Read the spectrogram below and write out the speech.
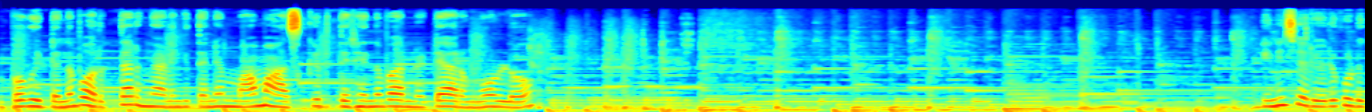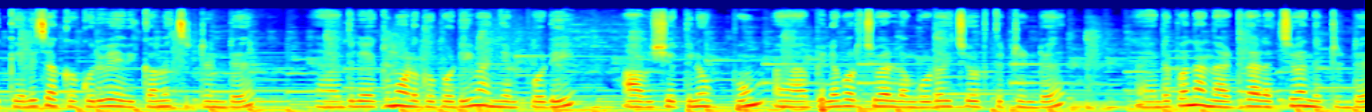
ഇപ്പോൾ വീട്ടിൽ നിന്ന് പുറത്തിറങ്ങുകയാണെങ്കിൽ തന്നെ അമ്മ മാസ്ക് എടുത്തരെന്ന് പറഞ്ഞിട്ടേ ഇറങ്ങുള്ളൂ. ഇനി ചെറിയൊരു കുടുക്കയിൽ ചക്കക്കുരു വേവിക്കാൻ വെച്ചിട്ടുണ്ട്. ഇതിലേക്ക് മുളക് പൊടി മഞ്ഞൾപ്പൊടി ആവശ്യത്തിന് ഉപ്പും പിന്നെ കുറച്ച് വെള്ളം കൂടെ ഒഴിച്ച് കൊടുത്തിട്ടുണ്ട്. ഇതിപ്പോൾ നന്നായിട്ട് തിളച്ച് വന്നിട്ടുണ്ട്.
